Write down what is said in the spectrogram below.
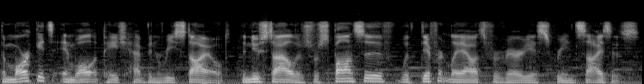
the markets and wallet page have been restyled. The new style is responsive, with different layouts for various screen sizes.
